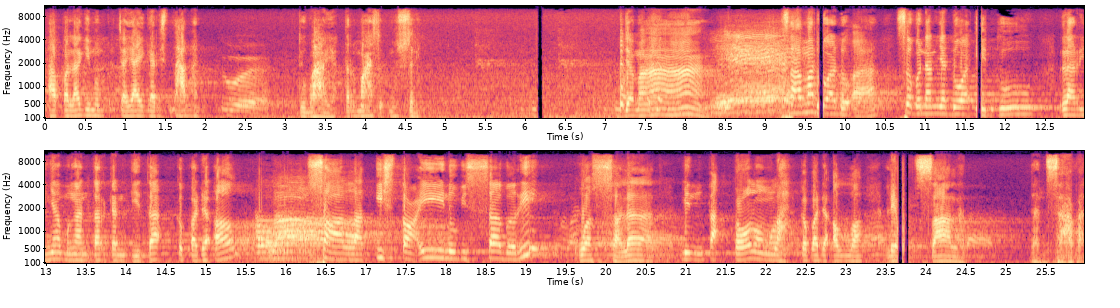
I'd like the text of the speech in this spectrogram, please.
Apalagi mempercayai garis tangan. Itu bahaya, termasuk musyrik. Jamaah. Sama doa-doa, sebenarnya doa itu larinya mengantarkan kita kepada Allah. Salat ista'inu bis sabri wassalat. Minta tolonglah kepada Allah lewat salat dan sabar.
